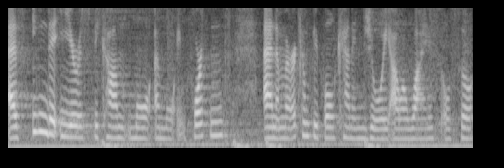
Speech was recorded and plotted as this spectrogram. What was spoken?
as in the years become more and more important and American people can enjoy our wines also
